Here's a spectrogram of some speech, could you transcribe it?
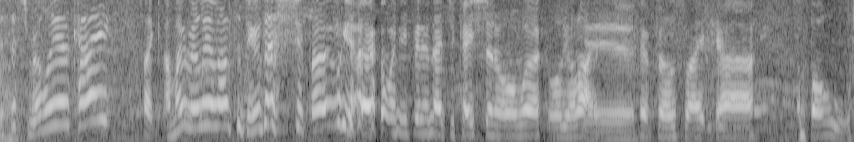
is this really okay? Like, am I really allowed to do this? Though, you know, when you've been in education or work all your life, Yeah, yeah. it feels like. Uh, bold,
